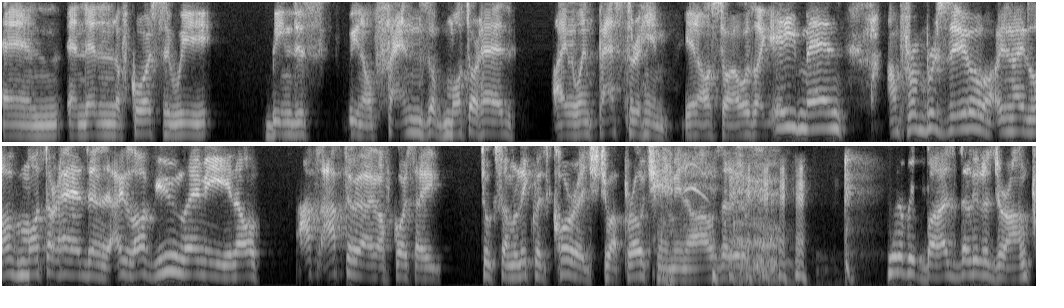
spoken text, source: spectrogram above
and and then of course we, being this you know fans of Motorhead, I went pester him, you know. So I was like, "Hey, man, I'm from Brazil, and I love Motorhead, and I love you, Lemmy." You know. After, of course, I took some liquid courage to approach him. You know, I was a little, a little bit buzzed, a little drunk.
